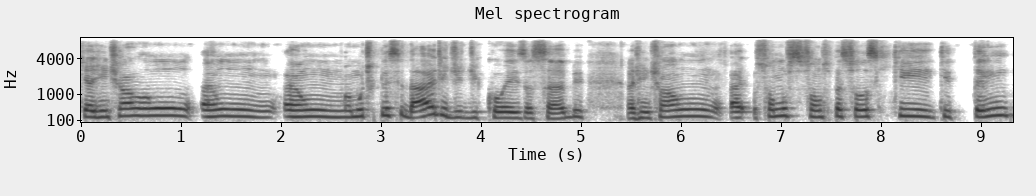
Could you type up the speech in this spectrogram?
que a gente é, um, é, um, é uma multiplicidade de, de coisas, sabe? A gente é um. É, somos, somos pessoas que, que têm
